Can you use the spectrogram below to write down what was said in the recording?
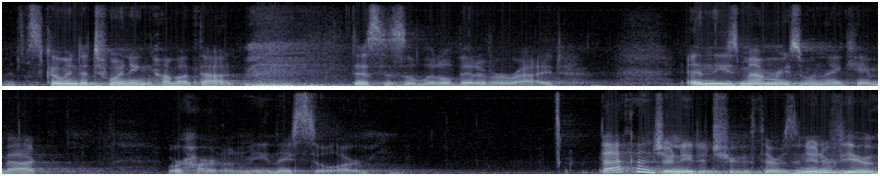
let's go into twinning. How about that? This is a little bit of a ride. And these memories, when they came back, were hard on me, and they still are. Back on Journey to Truth, there was an interview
